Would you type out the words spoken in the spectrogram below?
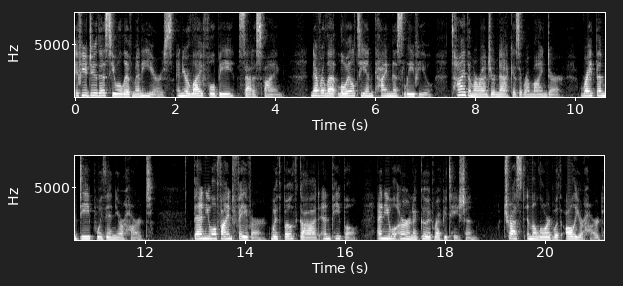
If you do this, you will live many years, and your life will be satisfying. Never let loyalty and kindness leave you. Tie them around your neck as a reminder. Write them deep within your heart. Then you will find favor with both God and people, and you will earn a good reputation. Trust in the Lord with all your heart.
